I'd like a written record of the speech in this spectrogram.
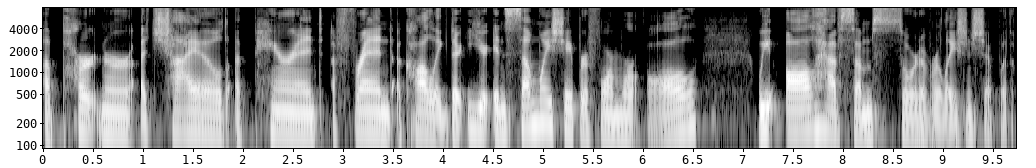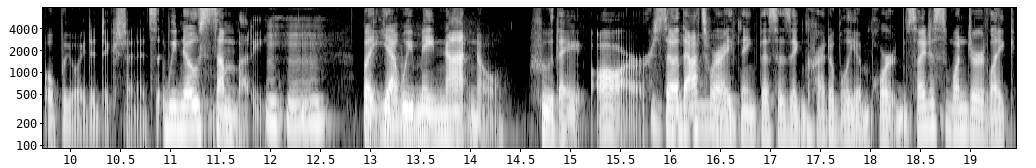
a partner, a child, a parent, a friend, a colleague, that you're in some way, shape, or form, we're all we all have some sort of relationship with opioid addiction. It's we know somebody, mm-hmm. but yet we mm-hmm. may not know who they are. So mm-hmm. that's where I think this is incredibly important. So I just wonder, like,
